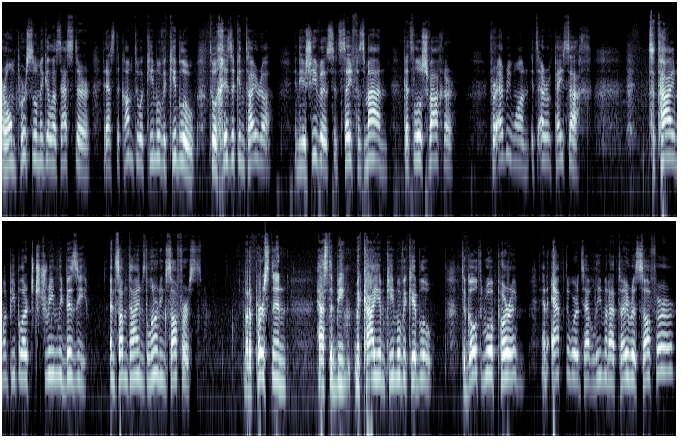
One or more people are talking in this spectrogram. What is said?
our own personal Megillas Esther, it has to come to a kimu v'kiblu, to a chizik in Torah. In the yeshivas, it's Seif Hazman, gets a little schwacher. For everyone, it's Erev Pesach. It's a time when people are extremely busy, and sometimes learning suffers. But a person has to be Mekayim Kimu V'Kiblu, to go through a Purim and afterwards have Limud HaTorah suffer.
